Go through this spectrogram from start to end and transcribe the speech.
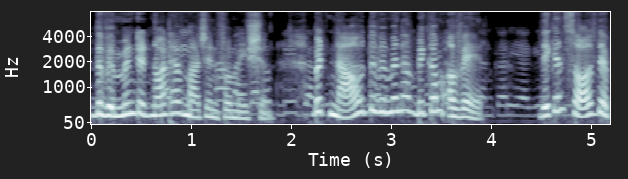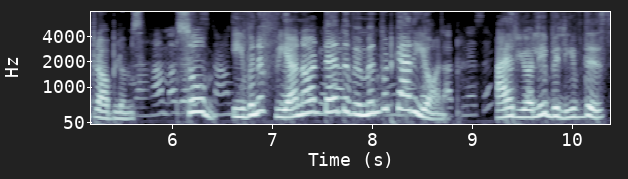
the women did not have much information, but now the women have become aware. They can solve their problems. So, even if we are not there, the women would carry on. I really believe this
